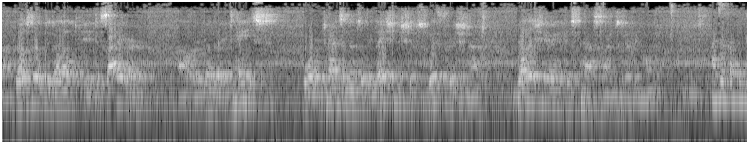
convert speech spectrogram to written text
Uh, those who have developed a desire, uh, or rather a taste, for transcendental relationships with Krishna, relish hearing of his pastimes at every moment. Azok, akik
